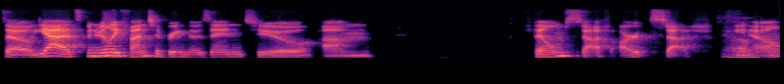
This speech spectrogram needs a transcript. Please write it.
so yeah it's been really fun to bring those into um, film stuff art stuff Yeah. you know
